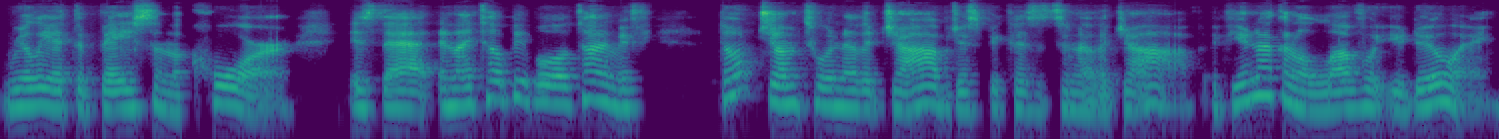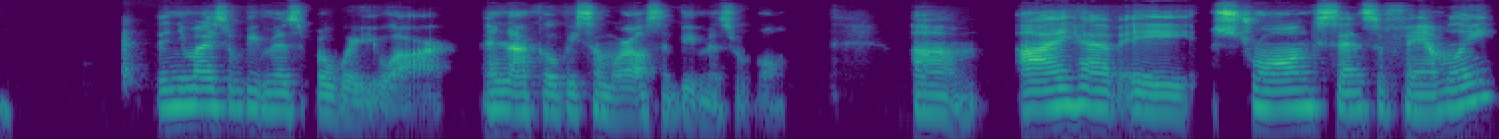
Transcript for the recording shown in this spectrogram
Really at the base and the core is that, and I tell people all the time, if don't jump to another job just because it's another job. If you're not going to love what you're doing, then you might as well be miserable where you are and not go be somewhere else and be miserable. Um, I have a strong sense of family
